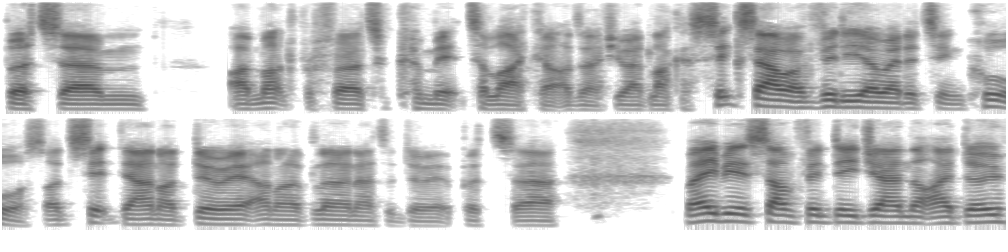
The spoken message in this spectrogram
But um, I'd much prefer to commit to like I don't know if you had like a six hour video editing course. I'd sit down, I'd do it, and I'd learn how to do it. But uh, maybe it's something DJ that I do,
